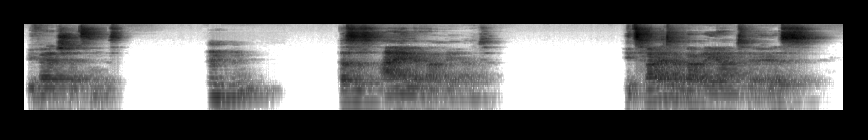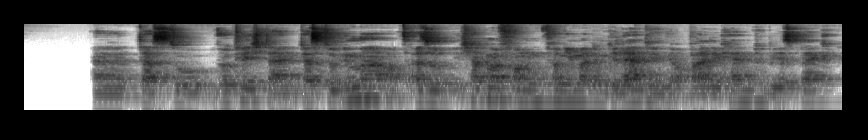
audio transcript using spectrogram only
Wie wertschätzend ist. Mhm. Das ist eine Variante. Die zweite Variante ist, äh, dass du wirklich dein, dass du immer, also ich habe mal von, von jemandem gelernt, den wir auch beide kennen, Tobias Beck,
